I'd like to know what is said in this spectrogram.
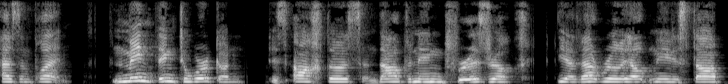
has in plan. The main thing to work on is Achdus and davening for Israel. Yeah, that really helped me to stop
